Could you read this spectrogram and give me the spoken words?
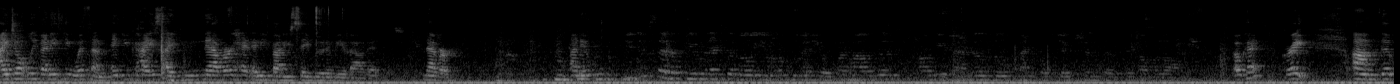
I don't leave anything with them. And you guys, I've never had anybody say boo to me about it. Never. I do. You just said a few minutes ago you don't do any open houses. How do you handle those kind of objections as they come along? Okay, great. Um, the,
